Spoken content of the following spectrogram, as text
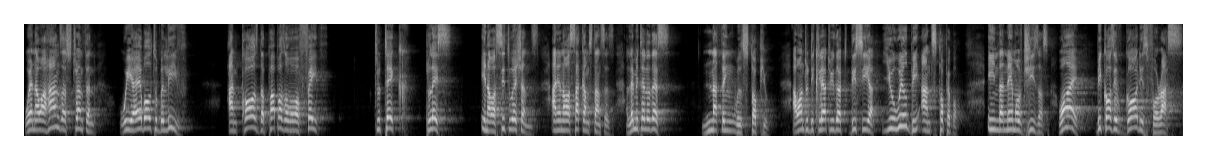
When our hands are strengthened, we are able to believe and cause the purpose of our faith to take place in our situations and in our circumstances. Let me tell you this nothing will stop you. I want to declare to you that this year you will be unstoppable in the name of Jesus. Why? Because if God is for us,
